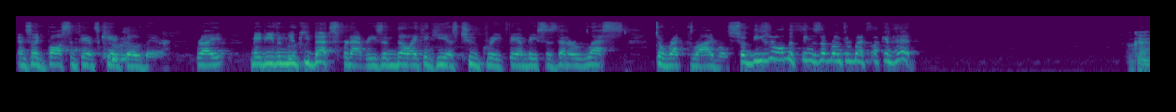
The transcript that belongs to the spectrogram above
And so like Boston fans can't go there, right? Maybe even Mookie Betts for that reason, though I think he has two great fan bases that are less direct rivals. So these are all the things that run through my fucking head. Okay.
